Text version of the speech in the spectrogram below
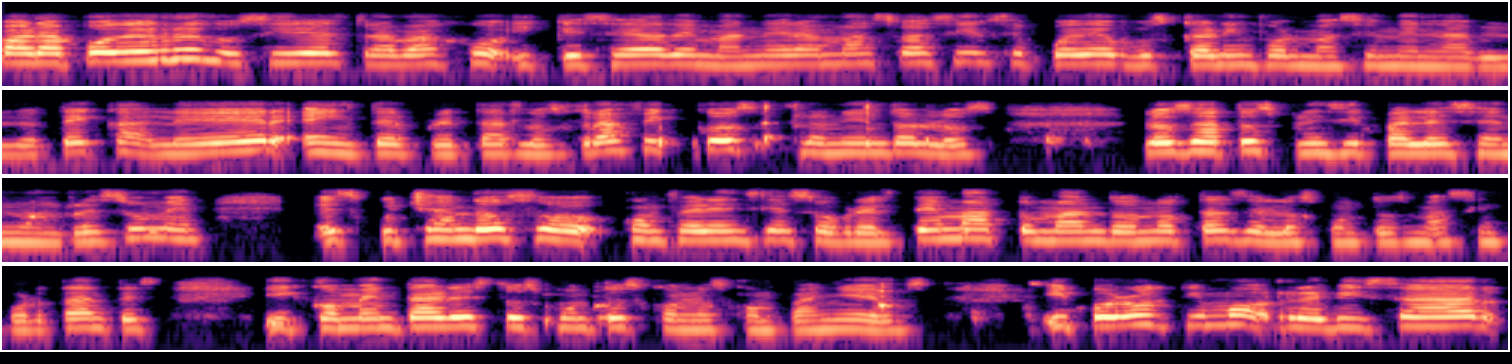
Para poder reducir el trabajo y que sea de manera más fácil, se puede buscar información en la biblioteca, leer e interpretar los gráficos, reuniendo los, datos principales en un resumen, escuchando conferencias sobre el tema, tomando notas de los puntos más importantes y comentar estos puntos con los compañeros. Y por último, revisar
